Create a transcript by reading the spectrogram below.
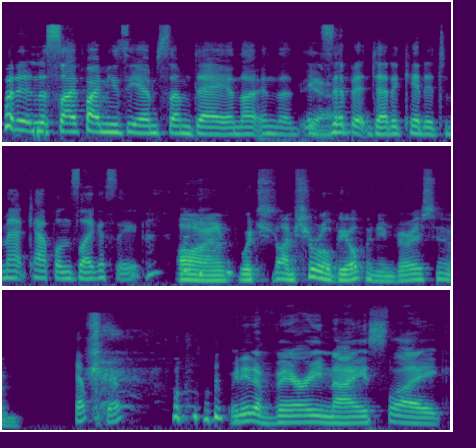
Put it in a sci-fi museum someday in the in the Yeah. exhibit dedicated to Mat Kaplan's legacy. oh, and which I'm sure will be opening very soon. Yep, yep. we need a very nice, like,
